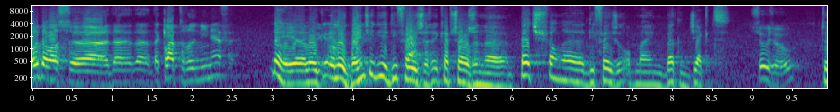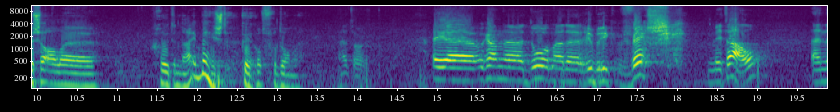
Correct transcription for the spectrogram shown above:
Nou, dat was, eh dat, dat, dat klapte er niet even. Nee, eh, leuk, een leuk bandje, die Defazer. Ik heb zelfs een patch van eh Defazer op mijn battle jacket. Sowieso. Tussen alle grote namen. Ik ben gestoken, godverdomme. Ja, toch. Hey, we gaan door naar de rubriek vers metaal. En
